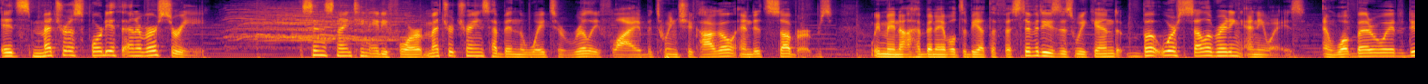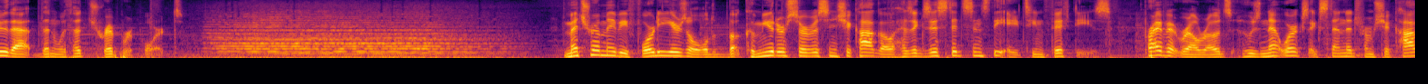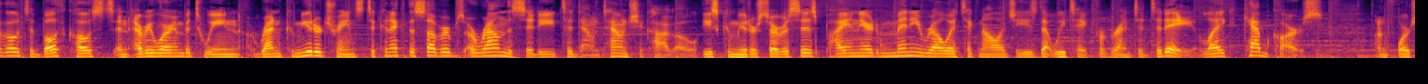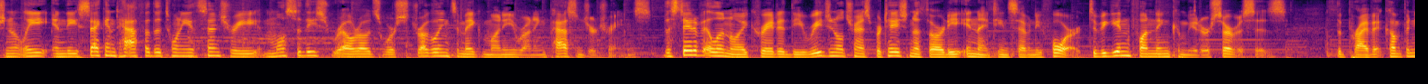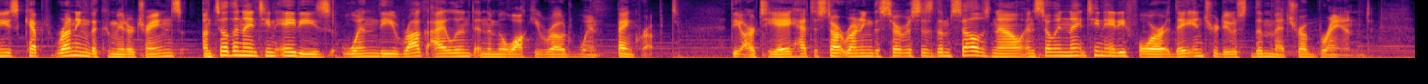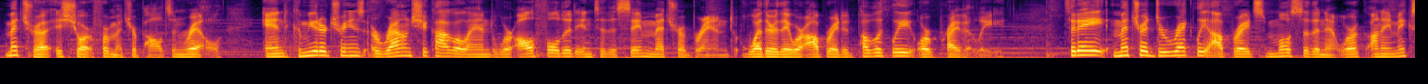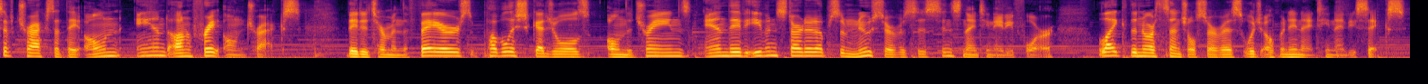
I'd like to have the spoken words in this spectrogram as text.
It's Metra's 40th anniversary. Since 1984, Metra trains have been the way to really fly between Chicago and its suburbs. We may not have been able to be at the festivities this weekend, but we're celebrating anyways. And what better way to do that than with a trip report? Metra may be 40 years old, but commuter service in Chicago has existed since the 1850s. Private railroads, whose networks extended from Chicago to both coasts and everywhere in between, ran commuter trains to connect the suburbs around the city to downtown Chicago. These commuter services pioneered many railway technologies that we take for granted today, like cab cars. Unfortunately, in the second half of the 20th century, most of these railroads were struggling to make money running passenger trains. The state of Illinois created the Regional Transportation Authority in 1974 to begin funding commuter services. The private companies kept running the commuter trains until the 1980s when the Rock Island and the Milwaukee Road went bankrupt. The RTA had to start running the services themselves now, and so in 1984 they introduced the Metra brand. Metra is short for Metropolitan Rail, and commuter trains around Chicagoland were all folded into the same Metra brand, whether they were operated publicly or privately. Today, Metra directly operates most of the network on a mix of tracks that they own and on freight owned tracks. They determine the fares, publish schedules, own the trains, and they've even started up some new services since 1984, like the North Central service, which opened in 1996.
